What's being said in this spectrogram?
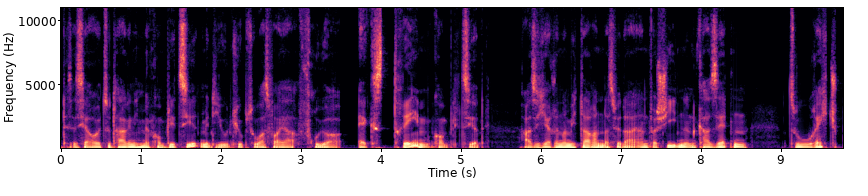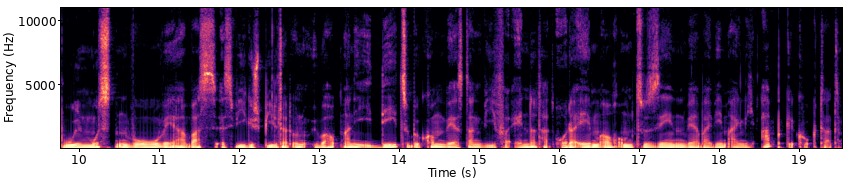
Das ist ja heutzutage nicht mehr kompliziert mit YouTube. Sowas war ja früher extrem kompliziert. Also ich erinnere mich daran, dass wir da an verschiedenen Kassetten zurechtspulen mussten, wo wer was es wie gespielt hat, um überhaupt mal eine Idee zu bekommen, wer es dann wie verändert hat oder eben auch um zu sehen, wer bei wem eigentlich abgeguckt hat.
